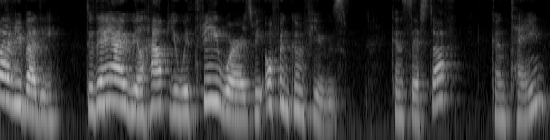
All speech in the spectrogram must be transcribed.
everybody! Today I will help you with three words we often confuse. Consist of, contain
